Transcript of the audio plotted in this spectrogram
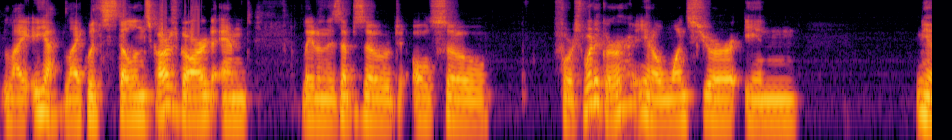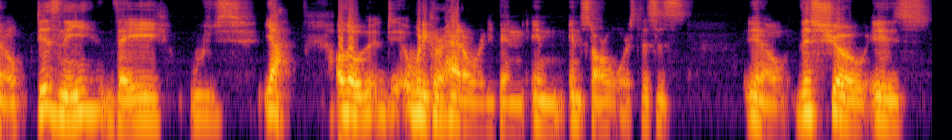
like yeah like with Stellan Skarsgård and later in this episode also Forest Whitaker you know once you're in you know Disney they yeah although Whitaker had already been in in Star Wars this is you know, this show is,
